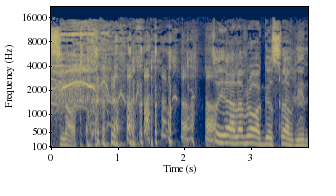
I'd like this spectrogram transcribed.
slakt. Så jävla bra Gustav, din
